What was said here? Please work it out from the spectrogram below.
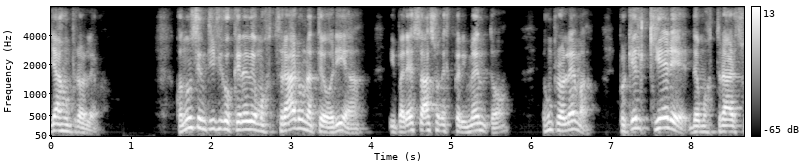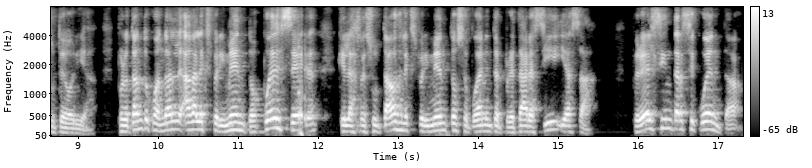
ya es un problema. Cuando un científico quiere demostrar una teoría y para eso hace un experimento, es un problema, porque él quiere demostrar su teoría. Por lo tanto, cuando haga el experimento, puede ser que los resultados del experimento se puedan interpretar así y así. Pero él sin darse cuenta,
